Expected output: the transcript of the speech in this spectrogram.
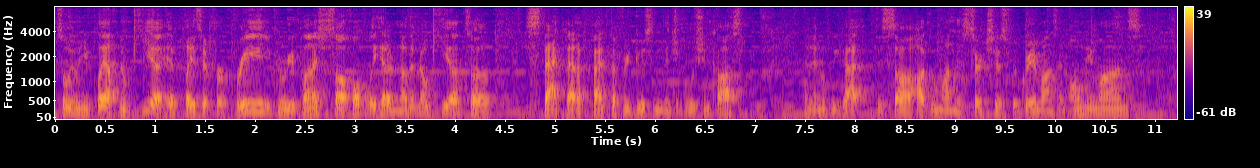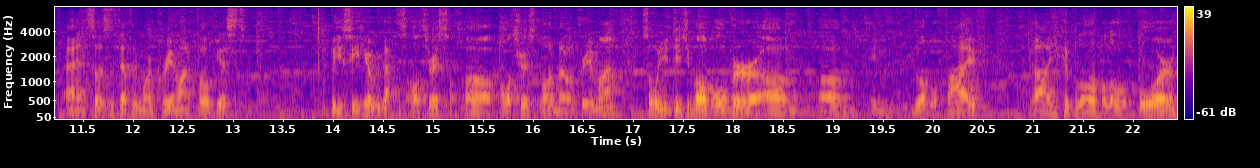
So when you play off Nokia, it plays it for free. You can replenish yourself, hopefully hit another Nokia to stack that effect of reducing the Digivolution cost. And then we got this uh, Agumon that searches for Greymons and Omnimons. And so this is definitely more Greymon focused. But you see here, we got this Alterous, uh, Alterous Mode Metal Greymon. So when you Digivolve over um, um, in level 5, uh, you could blow up a level 4.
